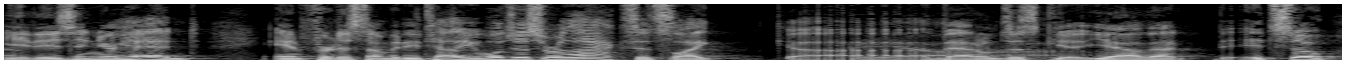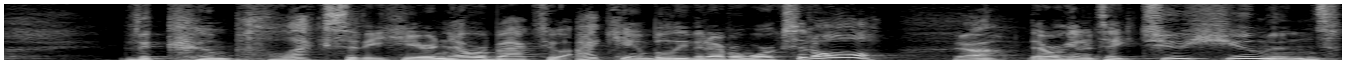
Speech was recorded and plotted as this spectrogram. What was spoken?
it is in your head and for to somebody tell you well just relax it's like uh, that'll just get yeah that it's so the complexity here. Now we're back to I can't believe it ever works at all. Yeah. That we're going to take two humans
